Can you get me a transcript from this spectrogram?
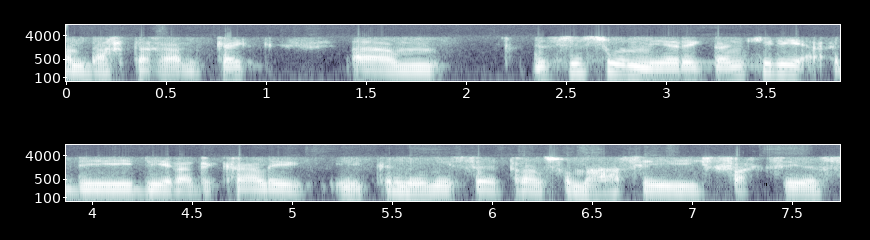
aandagtig aan kyk. Ehm um, dis is so meer ek dink die die die radikale ekonomiese transformasie faksie is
